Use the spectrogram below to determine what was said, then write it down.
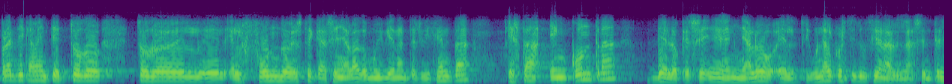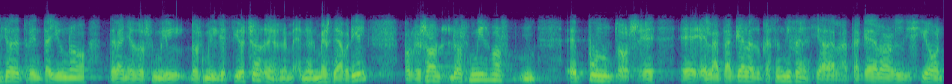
prácticamente todo, todo el, el fondo este que ha señalado muy bien antes Vicenta está en contra de lo que señaló el Tribunal Constitucional en la sentencia de 31 del año 2018, en el, mes de abril, porque son los mismos mm, eh, puntos, eh, eh, el ataque a la educación diferenciada, el ataque a la religión,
